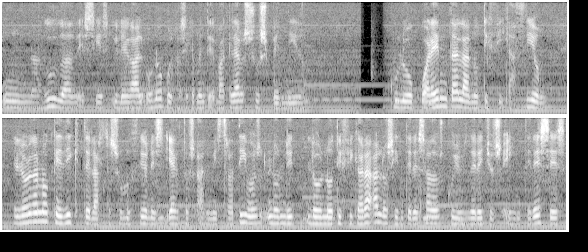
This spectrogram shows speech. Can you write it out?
una duda de si es ilegal o no, pues básicamente va a quedar suspendido. Artículo 40. La notificación el órgano que dicte las resoluciones y actos administrativos lo, notificará a los interesados cuyos derechos e intereses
